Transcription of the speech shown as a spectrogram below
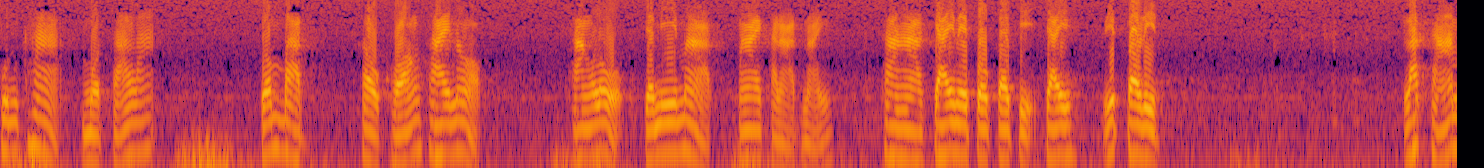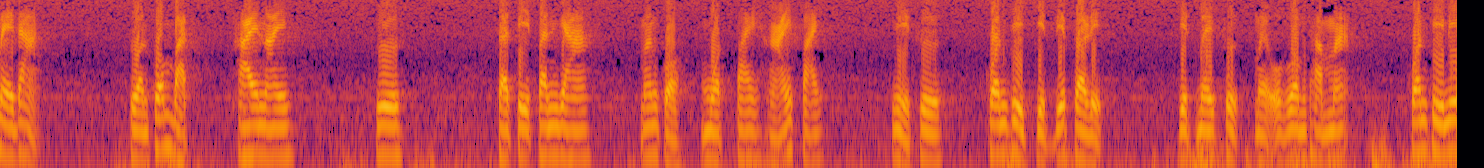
คุณค่า หมดสาระ สมบัติเข้าของภายนอก ทางโลกจะมีมากมายขนาดไหน ถ้าหากใจไม่ปกติใจ วิปริต รักษาไม่ได้ ส่วนสมบัติภายใน คือสติปัญญา มันก็หมดไปหายไป นี่คือคนที่จิตวิปริต จิตไม่ฝึกไม่อบรมธรรมะ คนที่มี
